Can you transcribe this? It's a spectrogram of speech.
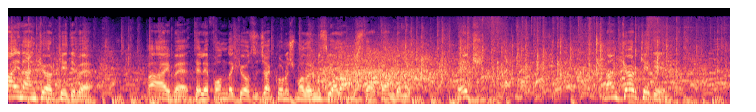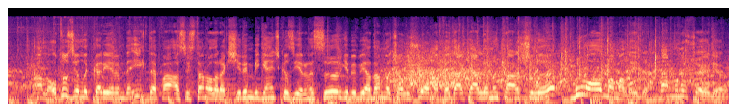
Aynen kör kedi be. Vay be. Telefondaki o sıcak konuşmalarımız yalanmış Serkan demek. Peki. Nankör kedi. Valla 30 yıllık kariyerimde ilk defa asistan olarak şirin bir genç kız yerine sığır gibi bir adamla çalışıyor ama fedakarlığımın karşılığı bu olmamalıydı. Ben bunu söylüyorum.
